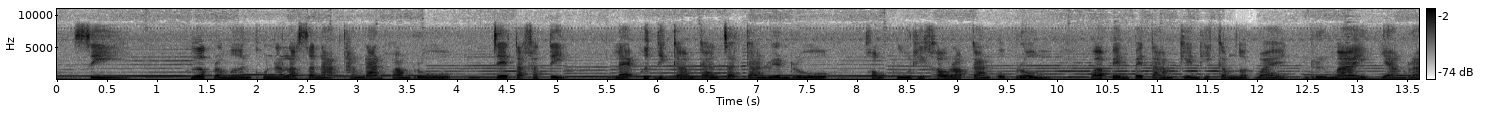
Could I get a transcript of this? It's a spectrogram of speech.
4. เพื่อประเมินคุณลักษณะทางด้านความรู้ เจตคติ และพฤติกรรมการจัดการเรียนรู้ ของครูที่เข้ารับการอบรม ว่าเป็นไปตามเกณฑ์ที่กำหนดไว้หรือไม่อย่างไร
